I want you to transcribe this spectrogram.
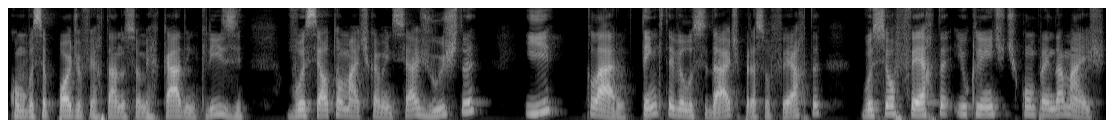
como você pode ofertar no seu mercado em crise, você automaticamente se ajusta e Claro, tem que ter velocidade para essa oferta. Você oferta e o cliente te compra ainda mais.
